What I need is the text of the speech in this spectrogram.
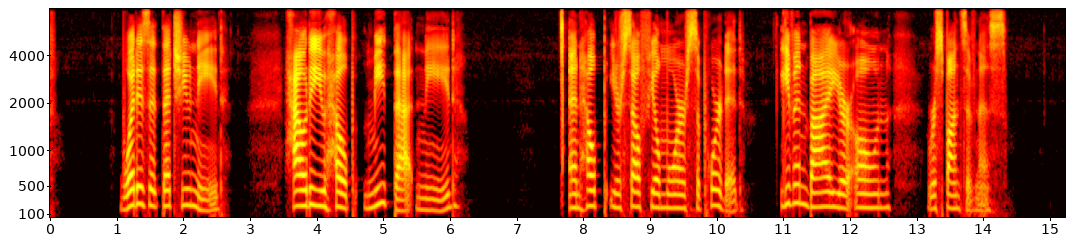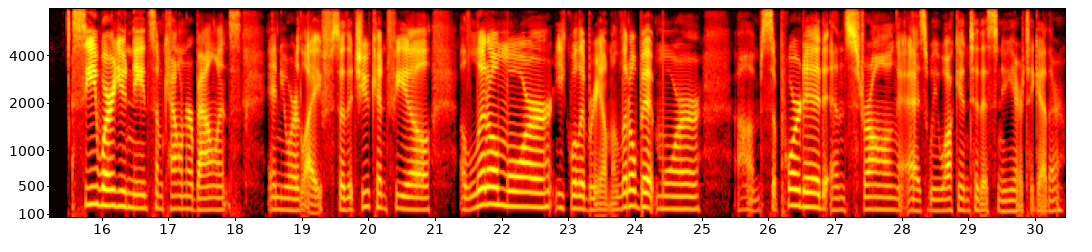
What is it that you need? How do you help meet that need? And help yourself feel more supported, even by your own responsiveness. See where you need some counterbalance in your life so that you can feel a little more equilibrium, a little bit more um, supported and strong as we walk into this new year together.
